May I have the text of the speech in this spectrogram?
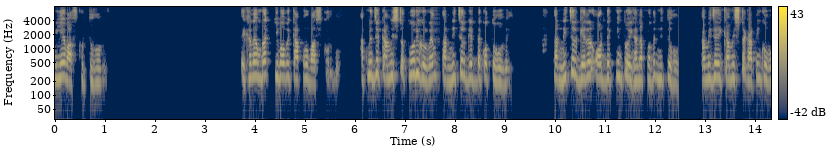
মিলিয়ে বাস করতে হবে। এখানে আমরা কীভাবে কাপড় বাস করব? আপনি যে কামিজটা তৈরি করবেন, তার নিচের গেটটা কত হবে? তার নিচের গেরের অর্ধেক কিন্তু এখানে আপনাদের নিতে হবে। আমি যে এই কামিজটা কাটিং করব,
